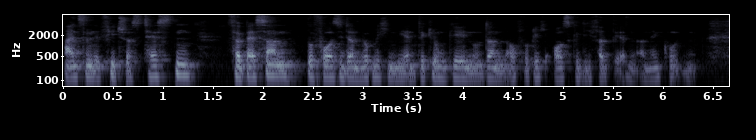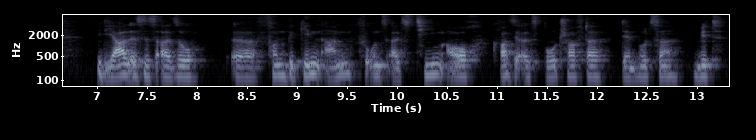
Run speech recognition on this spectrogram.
einzelne Features testen, verbessern, bevor sie dann wirklich in die Entwicklung gehen und dann auch wirklich ausgeliefert werden an den Kunden. Ideal ist es also äh, von Beginn an für uns als Team auch quasi als Botschafter der Nutzer mit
